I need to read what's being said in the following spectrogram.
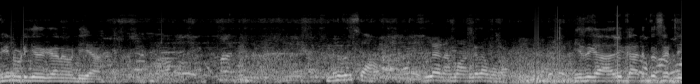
மீன் பிடிக்கிறதுக்கான வண்டியா? இல்லை நம்ம அங்கே தான் போகலாம். இதுக்கு அதுக்கு அடுத்த செட்டு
